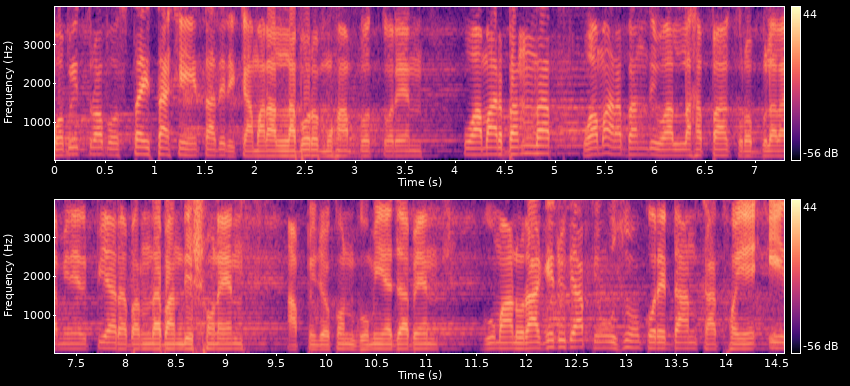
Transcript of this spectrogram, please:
পবিত্র অবস্থায় থাকে, তাদেরকে আমার আল্লাহ বড় মোহাব্বত করেন। ও আমার বান্দা, ও আমার বান্দি, ও আল্লাহ পাক রব্বুল আলমিনের পিয়ারা বান্দা বান্দি শোনেন। আপনি যখন ঘুমিয়ে যাবেন, ঘুমানোর আগে যদি আপনি উজু করে ডান কাত হয়ে এই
